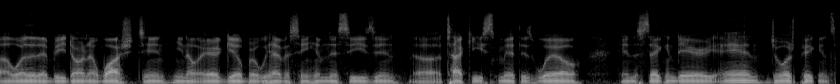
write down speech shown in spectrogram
Uh, whether that be Darnell Washington, you know, Eric Gilbert, we haven't seen him this season. Uh, Tykee Smith as well in the secondary, and George Pickens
